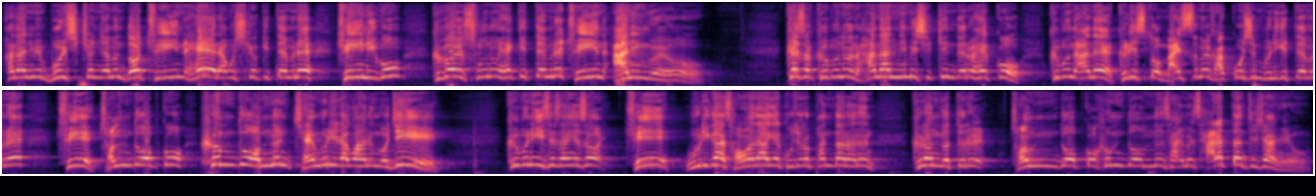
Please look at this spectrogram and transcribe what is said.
하나님이 뭘 시켰냐면 너 죄인 해라고 시켰기 때문에 죄인이고 그걸 순응했기 때문에 죄인 아닌 거예요. 그래서 그분은 하나님이 시킨 대로 했고 그분 안에 그리스도 말씀을 갖고 오신 분이기 때문에 죄 점도 없고 흠도 없는 재물이라고 하는 거지. 그분이 이 세상에서 죄 우리가 선하게 구조로 판단하는 그런 것들을 점도 없고 흠도 없는 삶을 살았다는 뜻이 아니에요.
